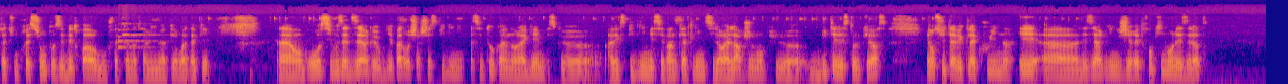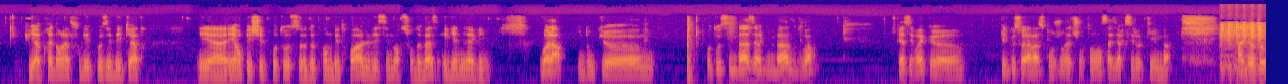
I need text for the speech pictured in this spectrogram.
faites une pression, posez B3 ou faites comme notre ami Mapero attaquer. Euh, en gros, si vous êtes Zerg, n'oubliez pas de rechercher Speedling assez tôt quand même dans la game, parce que avec Speedling et ses 24 links, il aurait largement pu euh, buter les Stalkers. Et ensuite, avec la Queen et euh, les Zerglings, gérer tranquillement les Zélotes. Puis après, dans la foulée, poser B4 et, et, empêcher le Protoss de prendre B3, le laisser mort sur de base et gagner la game. Voilà, donc Protoss Simba, Zerg Imba, à vous de voir. En tout cas, c'est vrai que quelle que soit la race qu'on joue, on a toujours tendance à dire que c'est l'autre qui est Imba. A bientôt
